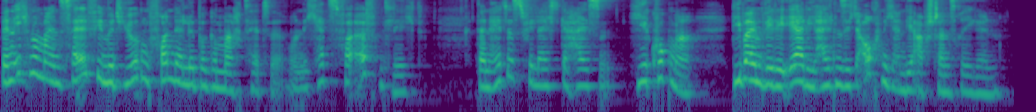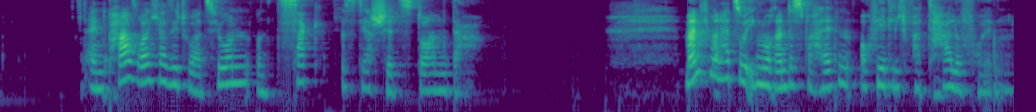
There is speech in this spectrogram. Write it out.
Wenn ich nur mein Selfie mit Jürgen von der Lippe gemacht hätte und ich hätte es veröffentlicht, dann hätte es vielleicht geheißen, hier guck mal, die beim WDR, die halten sich auch nicht an die Abstandsregeln. Ein paar solcher Situationen und zack ist der Shitstorm da. Manchmal hat so ignorantes Verhalten auch wirklich fatale Folgen.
